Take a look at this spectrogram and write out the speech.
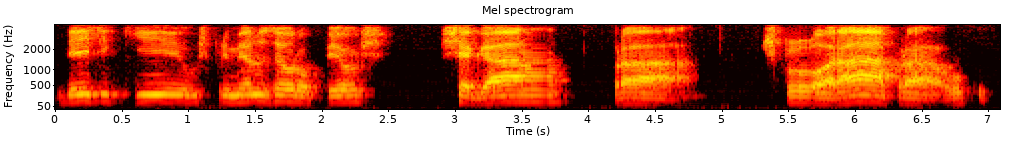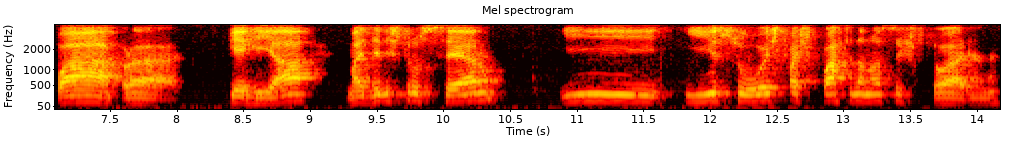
desde que os primeiros europeus chegaram para explorar, para ocupar, para guerrear, mas eles trouxeram e, e, isso hoje faz parte da nossa história, né?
